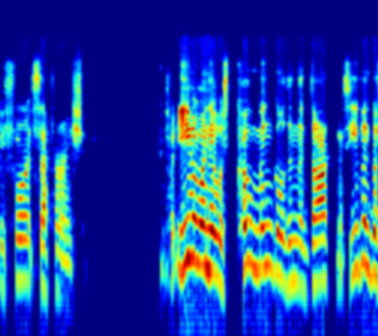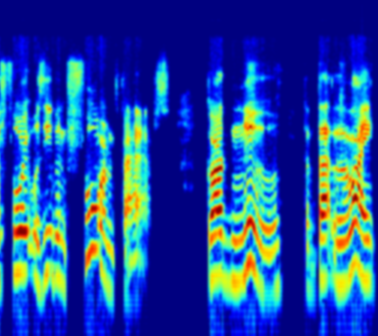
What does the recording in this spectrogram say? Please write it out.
before its separation. So even when it was commingled in the darkness, even before it was even formed, perhaps, God knew that that light,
